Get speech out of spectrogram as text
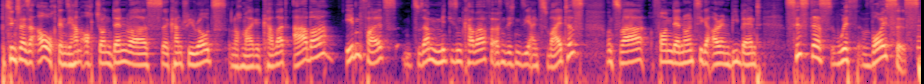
Beziehungsweise auch, denn sie haben auch John Denvers äh, Country Roads nochmal gecovert. Aber ebenfalls zusammen mit diesem Cover veröffentlichen sie ein zweites. Und zwar von der 90er RB-Band Sisters with Voices.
